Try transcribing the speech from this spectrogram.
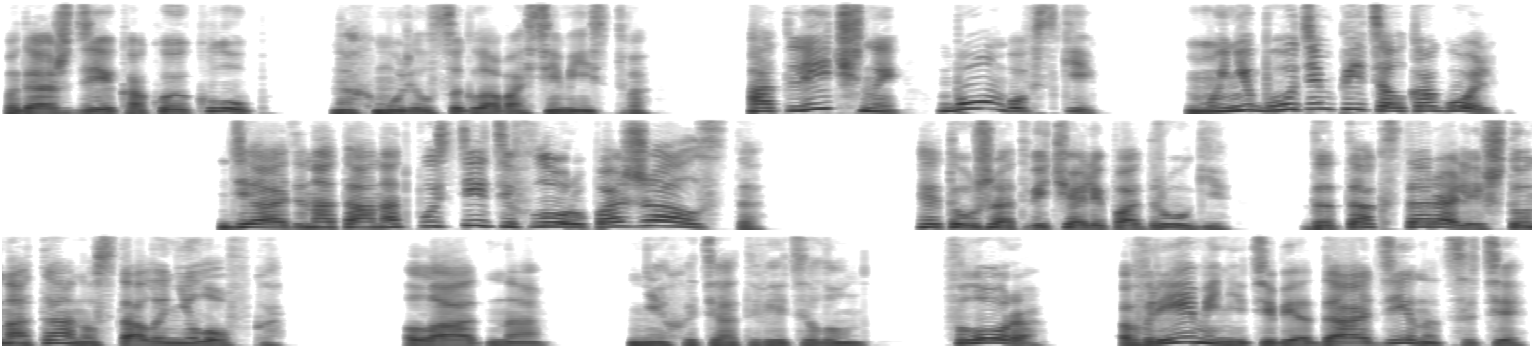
«Подожди, какой клуб?» — нахмурился глава семейства. «Отличный! Бомбовский! Мы не будем пить алкоголь!» «Дядя Натан, отпустите Флору, пожалуйста!» Это уже отвечали подруги. Да так старались, что Натану стало неловко. «Ладно», — нехотя ответил он. «Флора, времени тебе до одиннадцати».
